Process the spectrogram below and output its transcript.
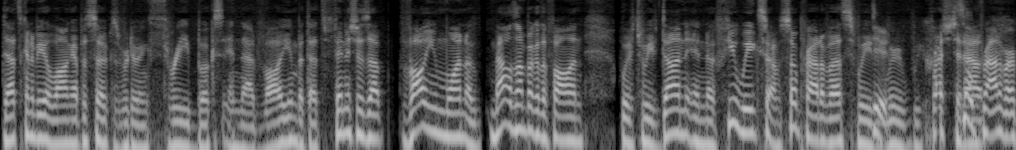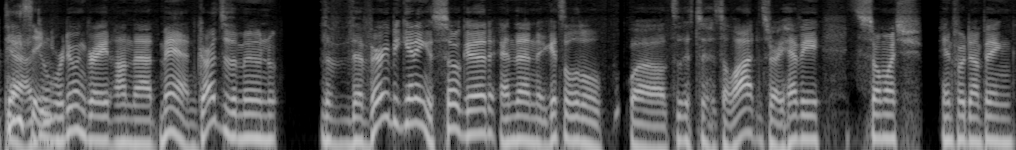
That's going to be a long episode because we're doing three books in that volume, but that finishes up volume one of Malazan Book of the Fallen, which we've done in a few weeks. So I'm so proud of us. We Dude, we, we crushed it so out. So proud of our pacing. Yeah, we're doing great on that. Man, Gardens of the Moon the the very beginning is so good, and then it gets a little well. It's it's, it's a lot. It's very heavy. So much info dumping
